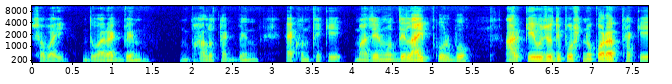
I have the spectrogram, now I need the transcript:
সবাই দোয়া রাখবেন, ভালো থাকবেন। এখন থেকে মাঝের মধ্যে লাইভ করব। আর কেউ যদি প্রশ্ন করার থাকে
